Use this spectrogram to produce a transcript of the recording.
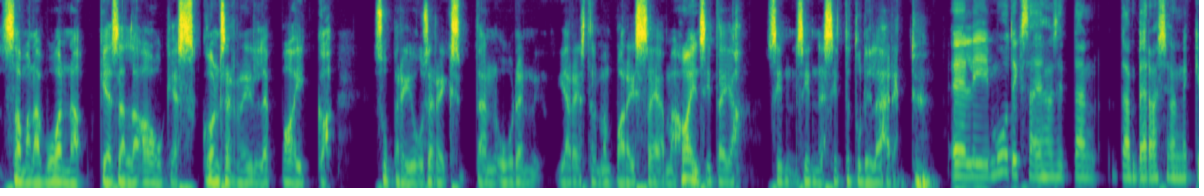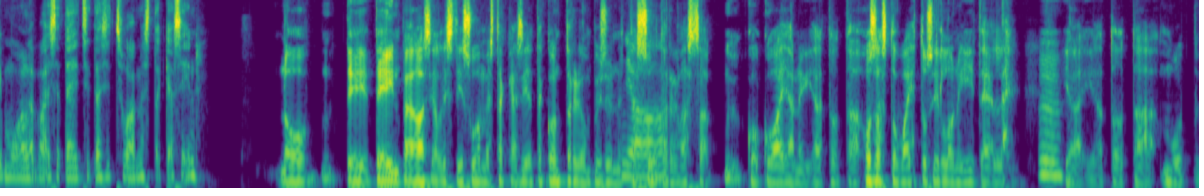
samana vuonna kesällä aukesi konsernille paikka – superuseriksi tämän uuden järjestelmän parissa ja mä hain sitä ja sinne sitten tuli lähdetty. Eli muutiko sä ihan sitten tämän, tämän perässä jonnekin muualle vai sä teit sitä sitten Suomesta käsin? No te, tein pääasiallisesti Suomesta käsin, että konttori on pysynyt Joo. tässä Suutarilassa koko ajan ja tota, osasto vaihtui silloin ITlle. Mm. Ja, ja tota, mutta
